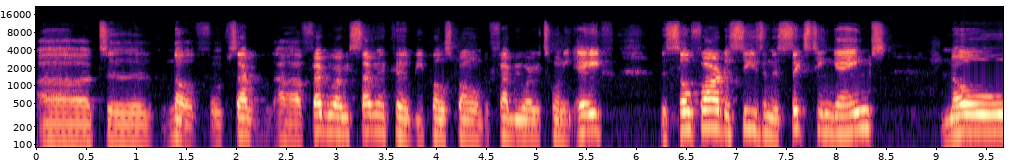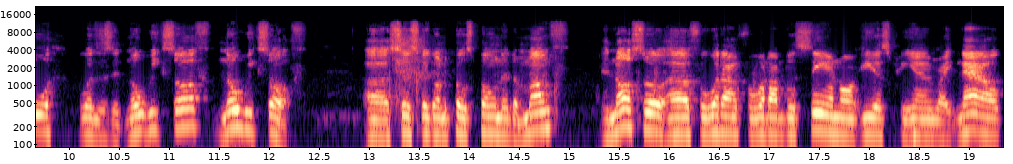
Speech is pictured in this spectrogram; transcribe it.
Uh, to no, from uh, February seventh could be postponed to February twenty eighth. So far, the season is sixteen games. No, what is it? No weeks off. No weeks off. Uh, since they're going to postpone it a month, and also uh, for what I'm for what I'm just seeing on ESPN right now,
